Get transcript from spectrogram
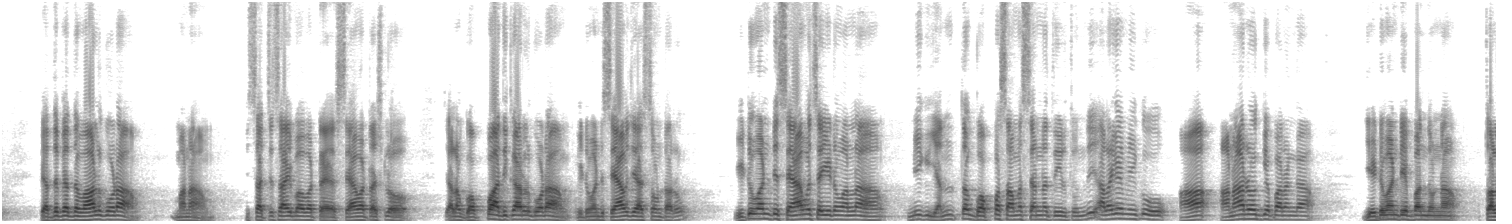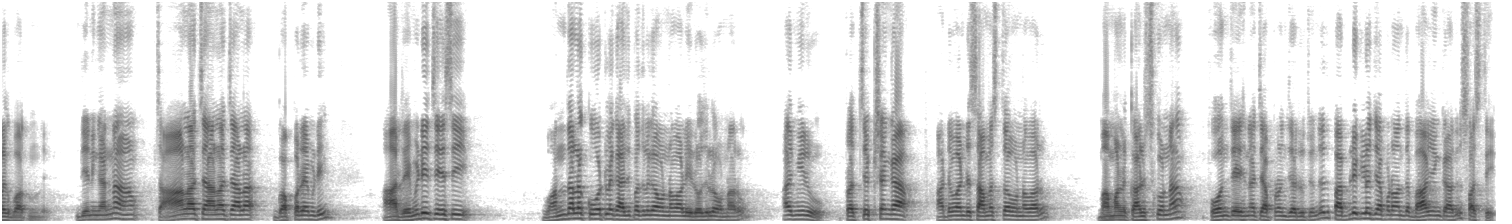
పెద్ద పెద్ద వాళ్ళు కూడా మన సత్యసాయిబాబా ట్ర సేవ ట్రస్ట్లో చాలా గొప్ప అధికారులు కూడా ఇటువంటి సేవ చేస్తూ ఉంటారు. ఇటువంటి సేవ చేయడం వల్ల మీకు ఎంత గొప్ప సమస్య అన్న తీరుతుంది. అలాగే మీకు ఆ అనారోగ్యపరంగా ఎటువంటి ఇబ్బంది ఉన్నా తొలగిపోతుంది. దీనికన్నా చాలా చాలా చాలా గొప్ప రెమెడీ ఆ రెమెడీ చేసి వందల కోట్లకు అధిపతులుగా ఉన్నవాళ్ళు ఈ రోజులో ఉన్నారు. అది మీరు ప్రత్యక్షంగా అటువంటి సమస్యతో ఉన్నవారు మమ్మల్ని కలుసుకున్నా ఫోన్ చేసినా చెప్పడం జరుగుతుంది. అది పబ్లిక్లో చెప్పడం అంత భావ్యం కాదు స్వస్తి.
